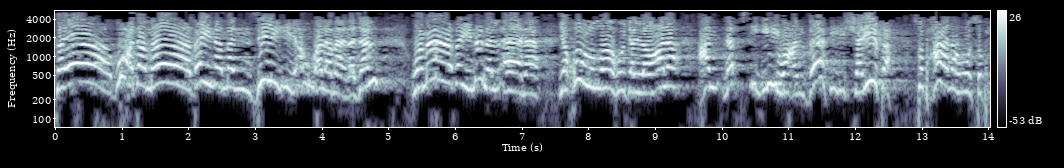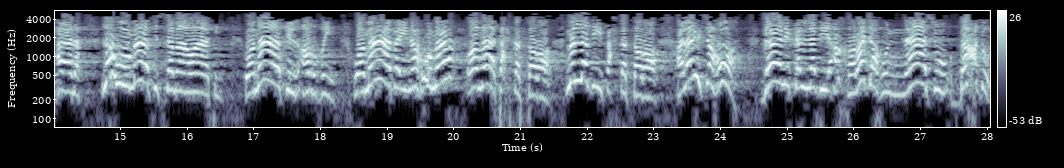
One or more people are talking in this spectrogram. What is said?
فيا بعد ما بين منزله أول ما نزل وما بيننا الآن يقول الله جل وعلا عن نفسه وعن ذاته الشريفة سبحانه سبحانه له ما في السماوات وما في الأرض وما بينهما وما تحت الثرى. ما الذي تحت الثرى؟ أليس هو ذلك الذي أخرجه الناس بعد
